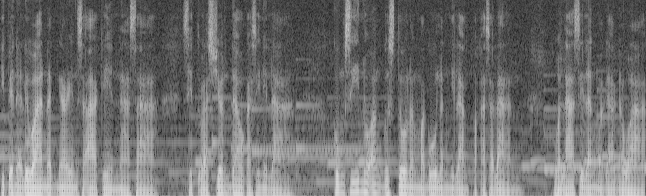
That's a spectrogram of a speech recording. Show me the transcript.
Ipinaliwanag nga rin sa akin na sa sitwasyon daw kasi nila kung sino ang gusto ng magulang nilang pakasalan, wala silang magagawa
